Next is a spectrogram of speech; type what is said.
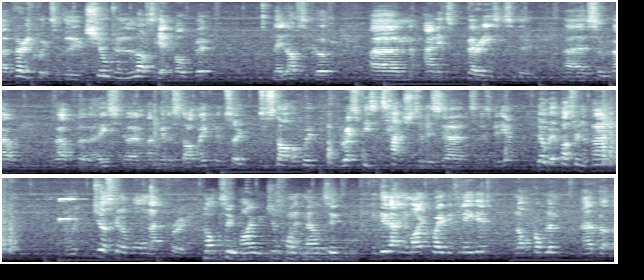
uh, very quick to do. Children love to get involved with it. They love to cook um, and it's very easy to do. Uh, so without without further haste, um, I'm going to start making them. So to start off with, the recipe's attached to this uh, to this video. A little bit of butter in the pan, and we're just going to warm that through. Not too high, we just want it melted. You can do that in the microwave if needed, not a problem, uh, but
